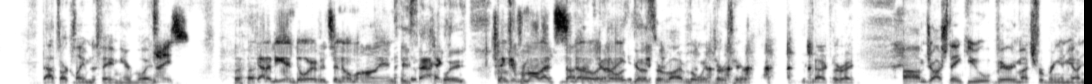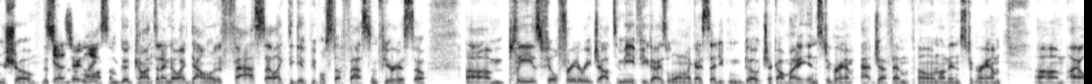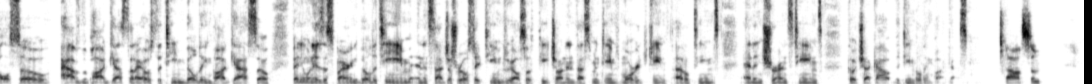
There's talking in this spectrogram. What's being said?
That's our claim to fame here, boys. Nice. Got to be indoor if it's in Omaha, man. Exactly. Protect, it from all that snow. Nothing's gonna, gonna survive the winters here. exactly right. Um, Josh, thank you very much for bringing me on your show. This yeah, is certainly. awesome. Good content. I know I downloaded fast. I like to give people stuff fast and furious. So um, please feel free to reach out to me if you guys want. Like I said, you can go check out my Instagram at Jeff M. Cohn on Instagram. Um, I also have the podcast that I host, the Team Building Podcast. So if anyone is aspiring to build a team, and it's not just real estate teams, we also teach on investment teams, mortgage teams, title teams, and insurance teams. Go check out the Team Building Podcast. Awesome.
